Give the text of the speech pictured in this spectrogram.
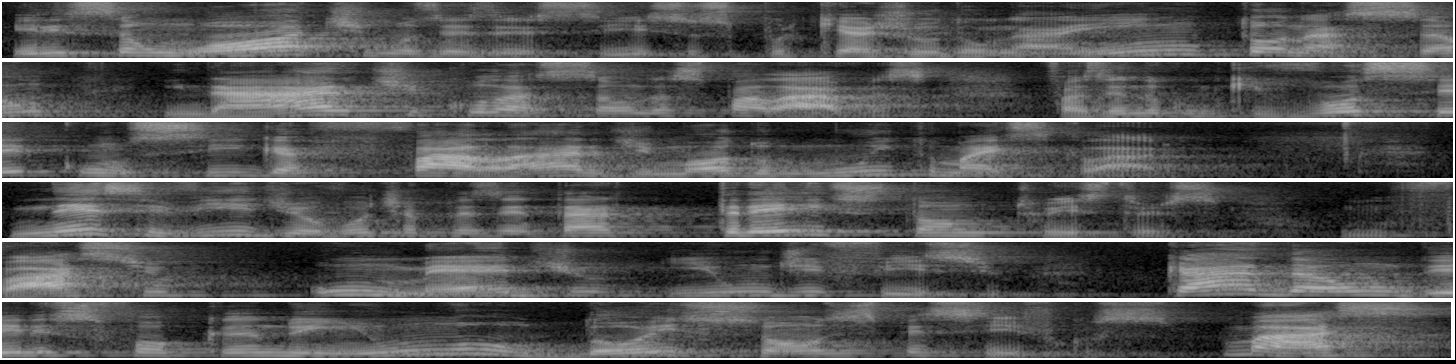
Eles são ótimos exercícios porque ajudam na entonação e na articulação das palavras, fazendo com que você consiga falar de modo muito mais claro. Nesse vídeo eu vou te apresentar três tongue twisters, um fácil, um médio e um difícil, cada um deles focando em um ou dois sons específicos. Mas,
